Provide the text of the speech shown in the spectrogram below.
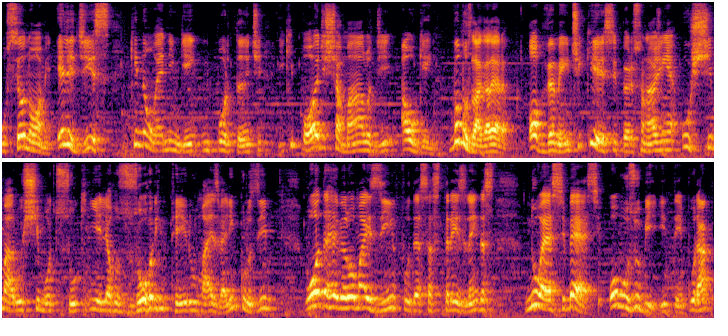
o seu nome. Ele diz que não é ninguém importante e que pode chamá-lo de alguém. Vamos lá galera. Obviamente que esse personagem é o Shimaru Shimotsuki e ele é o Zoro inteiro mais velho. Inclusive o Oda revelou mais info dessas três lendas no SBS. O Muzubi e Tempura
